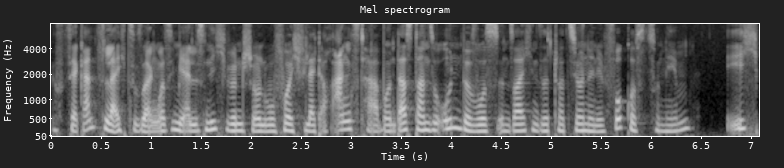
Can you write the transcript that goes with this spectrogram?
Das ist ja ganz leicht zu sagen, was ich mir alles nicht wünsche und wovor ich vielleicht auch Angst habe und das dann so unbewusst in solchen Situationen in den Fokus zu nehmen. Ich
